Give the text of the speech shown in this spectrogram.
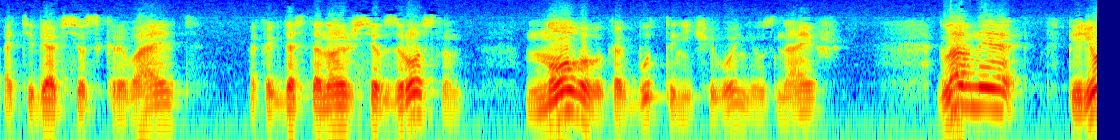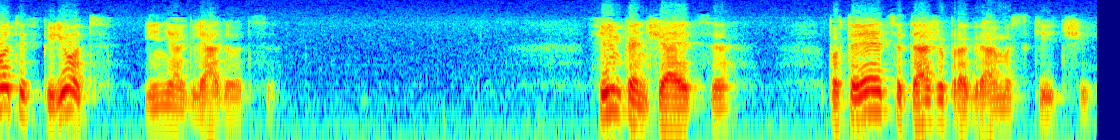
от тебя все скрывает, а когда становишься взрослым, нового как будто ничего не узнаешь. Главное, Вперед и вперед, и не оглядываться. Фильм кончается. Повторяется та же программа скетчей.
